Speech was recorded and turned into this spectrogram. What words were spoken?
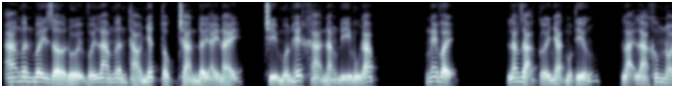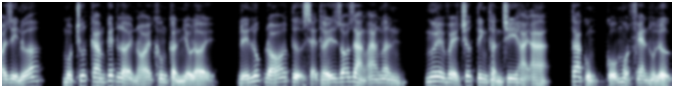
a ngân bây giờ đối với lam ngân thảo nhất tộc tràn đầy áy náy, chỉ muốn hết khả năng đi bù đắp. Ngay vậy, lăng dạ cười nhạt một tiếng, lại là không nói gì nữa, một chút cam kết lời nói không cần nhiều lời, đến lúc đó tự sẽ thấy rõ ràng a ngân, ngươi về trước tinh thần chi hại a, ta củng cố một phen hồn lực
